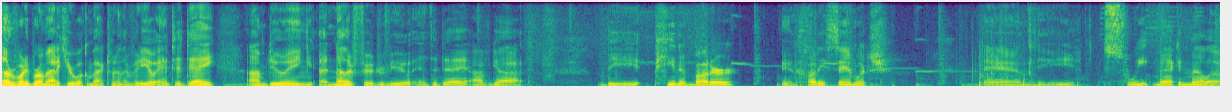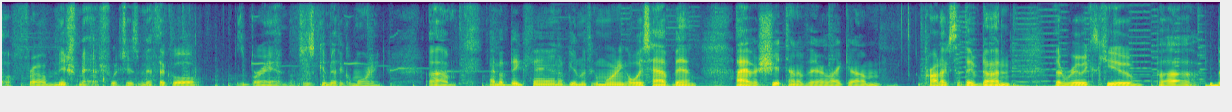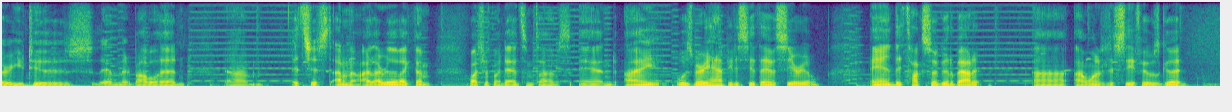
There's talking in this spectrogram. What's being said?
Hello everybody, Bruh o Matic here. Welcome back to another video. And today I'm doing another food review. And today I've got the peanut butter and honey sandwich and the sweet mac and mellow from Mishmash, which is Mythical's brand, which is Good Mythical Morning. Um, I'm a big fan of Good Mythical Morning, always have been. I have a shit ton of their like um, products that they've done their Rubik's Cube, uh, their U2s, and their bobblehead. Um, it's just, I don't know. I, I, really like them. Watch with my dad sometimes. And I was very happy to see that they have a cereal. And they talk so good about it. Uh, I wanted to see if it was good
